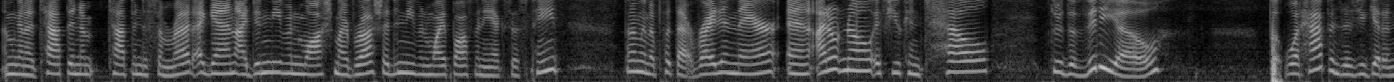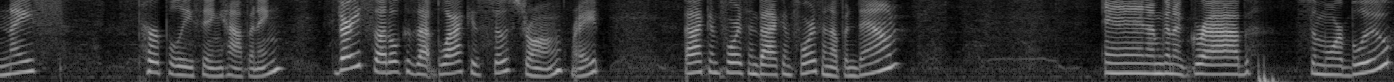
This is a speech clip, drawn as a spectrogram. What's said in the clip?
I'm going to tap into, tap into some red. Again, I didn't even wash my brush. I didn't even wipe off any excess paint. But I'm going to put that right in there. And I don't know if you can tell through the video, but what happens is you get a nice purpley thing happening. It's very subtle because that black is so strong, right? Back and forth and back and forth and up and down. And I'm to grab some more blue.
